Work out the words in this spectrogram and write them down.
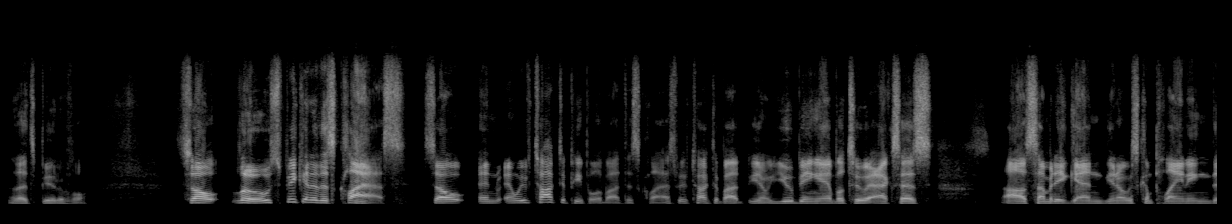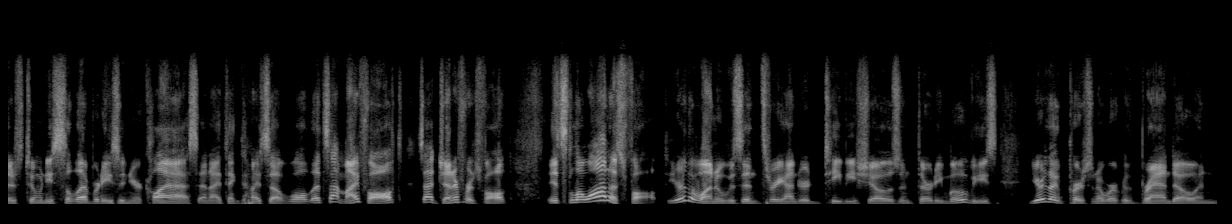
That's beautiful. So, Lou, speaking of this class, so and and we've talked to people about this class. We've talked about you know you being able to access. Uh, somebody again, you know, was complaining. There's too many celebrities in your class, and I think to myself, well, that's not my fault. It's not Jennifer's fault. It's Luana's fault. You're the one who was in 300 TV shows and 30 movies. You're the person who worked with Brando and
